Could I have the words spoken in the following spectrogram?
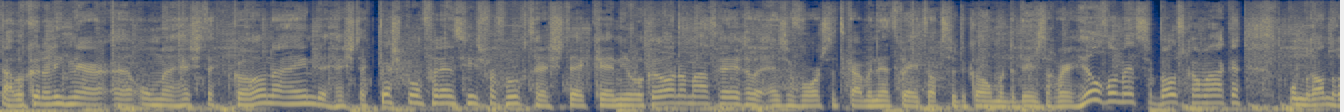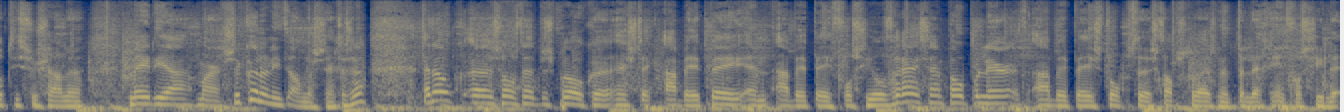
Nou, we kunnen niet meer uh, om uh, hashtag corona heen. De hashtag persconferentie is vervroegd. Hashtag uh, nieuwe coronamaatregelen enzovoorts. Het kabinet weet dat ze de komende dinsdag weer heel veel mensen boos gaan maken. Onder andere op die sociale media. Maar ze kunnen niet anders, zeggen ze. En ook, zoals net besproken, hashtag ABP en ABP fossielvrij zijn populair. Het ABP stopt stapsgewijs met beleggen in fossiele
